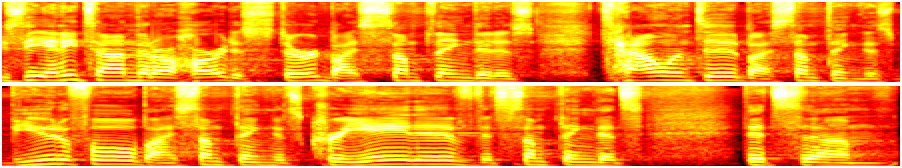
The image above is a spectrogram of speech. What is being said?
You see, anytime that our heart is stirred by something that is talented, by something that's beautiful, by something that's creative, that's something that's that's, um,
